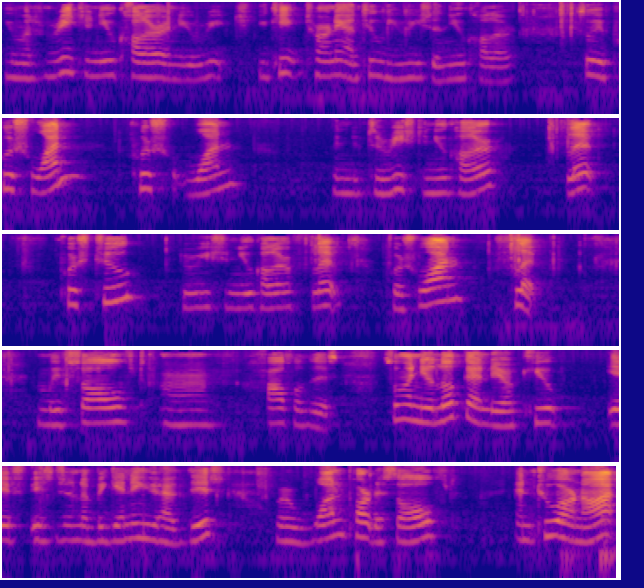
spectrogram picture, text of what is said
You must reach a new color and you reach. You keep turning until you reach a new color. So we push one, push one when to reach the new color, flip, push 2 to reach a new color, flip, push 1, flip. And we've solved um, half of this. So when you look at your cube, if it's in the beginning you have this, where one part is solved and two are not,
